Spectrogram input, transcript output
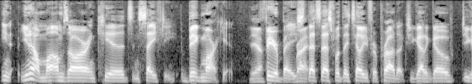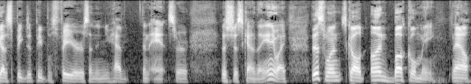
you know, you know how moms are and kids and safety. Big market. Yeah. Fear based. Right. That's that's what they tell you for products. You got to go. You got to speak to people's fears, and then you have an answer. That's just kind of thing. Anyway, this one's called Unbuckle Me. Now,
